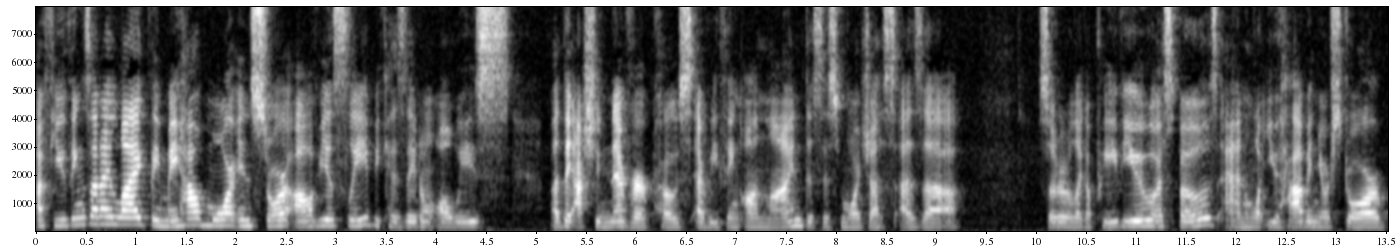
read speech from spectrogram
a few things that I like. They may have more in store, obviously, because they don't always uh, they actually never post everything online. This is more just as a sort of like a preview, I suppose. And what you have in your store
